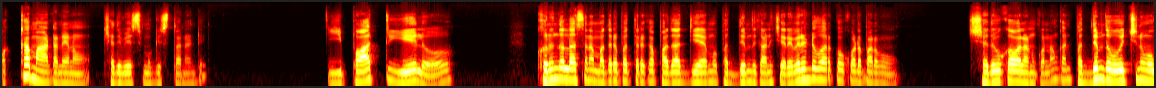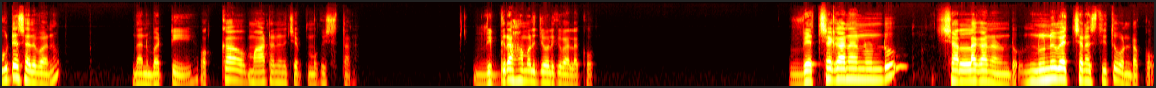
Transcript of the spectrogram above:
ఒక్క మాట నేను చదివేసి ముగిస్తానండి. ఈ పార్ట్ ఏలో కొరిందలు రాసిన మొదటి పత్రిక పదాధ్యాయము పద్దెనిమిది కానీ ఇరవై రెండు వరకు కూడా మనము చదువుకోవాలనుకున్నాం. కానీ పద్దెనిమిది వచ్చిన ఒకటే చదివాను. దాన్ని బట్టి ఒక్క మాట నేను చెప్పి ముగిస్తాను. విగ్రహముల జోలికి వెళ్ళకు. వెచ్చగాన నుండు చల్లగాన నుండు నునువెచ్చని స్థితి ఉండకు.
